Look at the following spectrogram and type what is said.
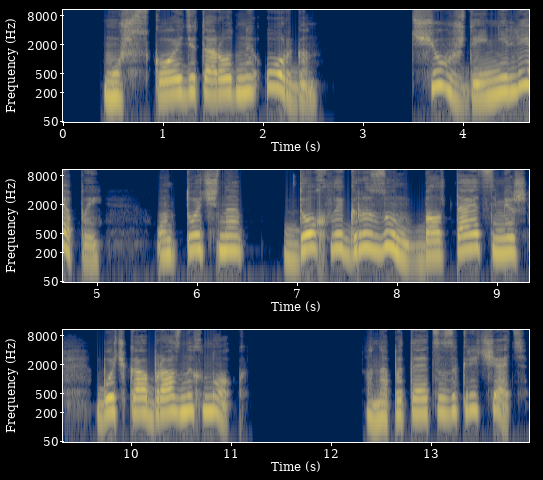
— мужской детородный орган. Чуждый, нелепый, он точно Дохлый грызун болтается меж бочкообразных ног. Она пытается закричать,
